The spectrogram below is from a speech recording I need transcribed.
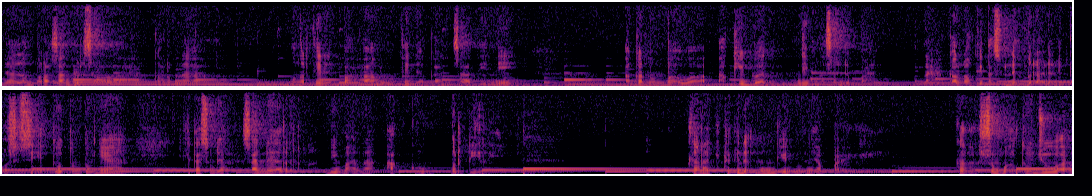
dalam perasaan bersalah karena mengerti dan paham tindakan saat ini akan membawa akibat di masa depan. Nah kalau kita sudah berada di posisi itu tentunya kita sudah sadar di mana aku berdiri. Karena kita tidak mungkin menyapai ke sebuah tujuan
